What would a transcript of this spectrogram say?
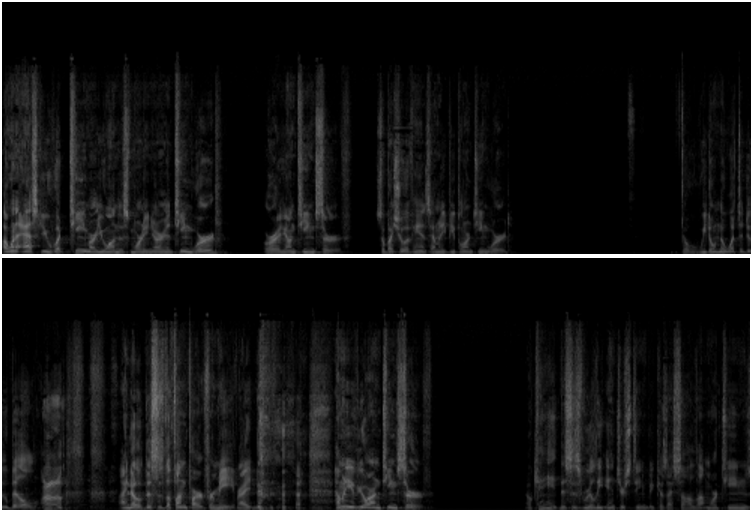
I want to ask you, what team are you on this morning? Are you on Team Word, or are you on Team Serve? So by show of hands, how many people are on Team Word? Oh, we don't know what to do, Bill. I know, this is the fun part for me, right? How many of you are on Team Serve? Okay, this is really interesting because I saw a lot more teams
